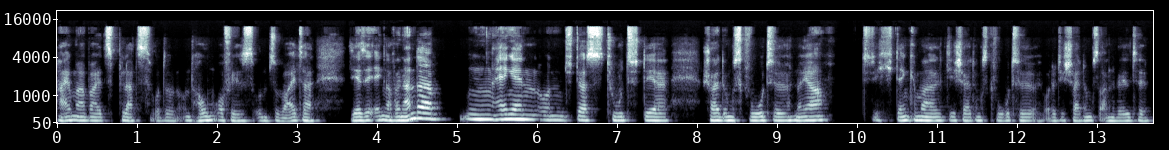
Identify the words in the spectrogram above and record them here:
Heimarbeitsplatz oder, und Homeoffice und so weiter sehr, sehr eng aufeinander hm, hängen. Und das tut der Scheidungsquote, naja, ich denke mal, die Scheidungsquote oder die Scheidungsanwälte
